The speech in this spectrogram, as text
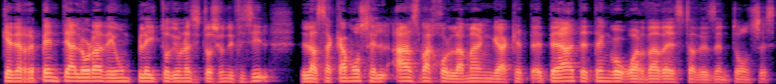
que de repente a la hora de un pleito, de una situación difícil, la sacamos el as bajo la manga, que te, te, ah, te tengo guardada esta desde entonces.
